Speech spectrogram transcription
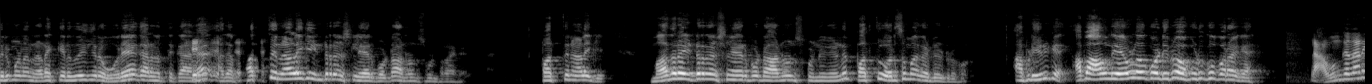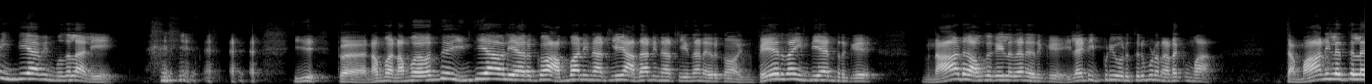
திருமணம் நடக்கிறதுங்கிற ஒரே காரணத்துக்காக அதை பத்து நாளைக்கு இன்டர்நேஷனல் ஏர்போர்ட்டா அனௌன்ஸ் பண்றாங்க. பத்து நாளைக்கு. மதுரை இன்டர்நேஷனல் ஏர்போர்ட்டை அனௌன்ஸ் பண்ணுங்கன்னு பத்து வருஷமா கேட்டுட்டு இருக்கோம். அப்படி இருக்கு. அப்ப அவங்க எவ்வளவு கோடி ரூபா கொடுக்க போறாங்க? இல்ல அவங்க தானே இந்தியாவின் முதலாளி. இது இப்போ நம்ம நம்ம வந்து இந்தியாவிலையா இருக்கோம் அம்பானி நாட்டிலையும் அதானி நாட்டிலையும் தானே இருக்கோம். இது பேர் தான் இந்தியான்னு இருக்கு. நாடு அவங்க கையில் தானே இருக்கு. இல்லாட்டி இப்படி ஒரு திருமணம் நடக்குமா? இந்த மாநிலத்தில்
